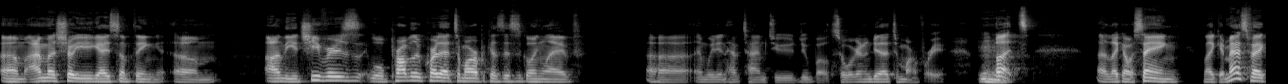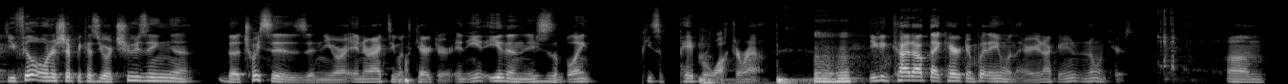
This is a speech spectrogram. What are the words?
Um, I'm gonna show you guys something. Um, on the Achievers, we'll probably record that tomorrow because this is going live uh, and we didn't have time to do both. So we're going to do that tomorrow for you. Mm-hmm. But uh, like I was saying, like in Mass Effect, you feel ownership because you are choosing the choices and you are interacting with the character. And Ethan, he's just a blank piece of paper walking around. Mm-hmm. You can cut out that character and put anyone there. You're not going. No one cares. Um,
